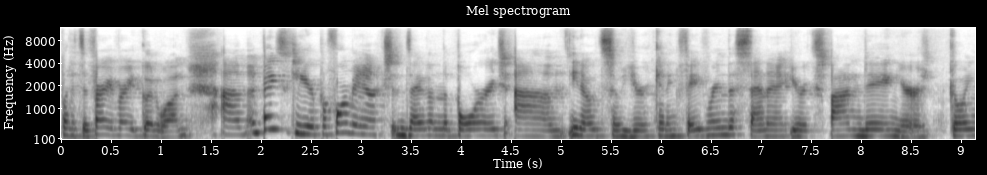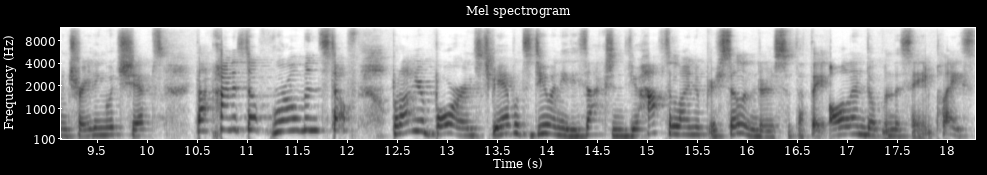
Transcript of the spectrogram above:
but it's a very, very good one. Um, and basically, you're performing actions out on the board. Um, you know, so you're getting favor in the Senate, you're expanding, you're going and trading with ships, that kind of stuff, Roman stuff. But on your boards, to be able to do any of these actions, you have to line up your cylinders so that they all end up in the same place.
